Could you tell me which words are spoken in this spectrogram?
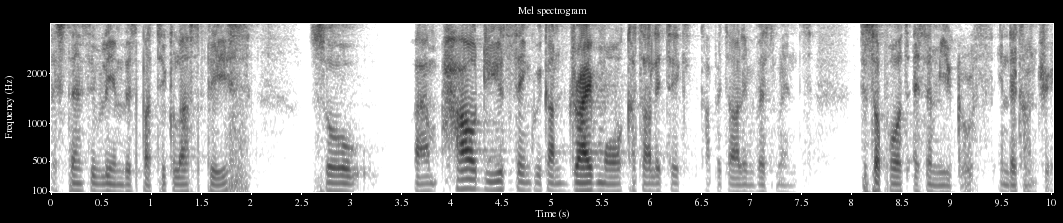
extensively in this particular space. So um, how do you think we can drive more catalytic capital investments to support SME growth in the country?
